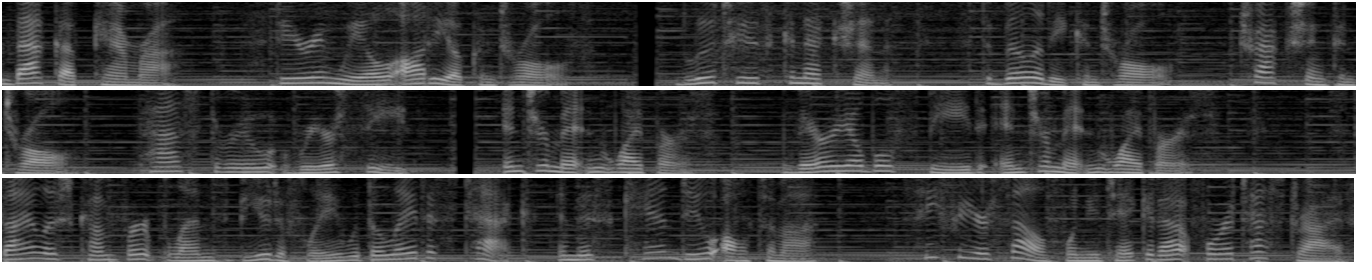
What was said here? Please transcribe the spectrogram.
backup camera, steering wheel audio controls, Bluetooth connection, stability control, traction control, pass-through rear seat, intermittent wipers, variable speed intermittent wipers. Stylish comfort blends beautifully with the latest tech in this can-do Altima. See for yourself when you take it out for a test drive.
